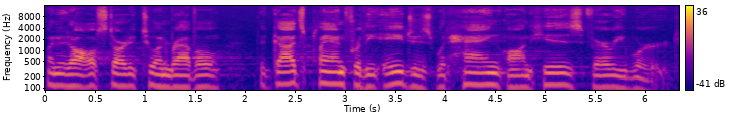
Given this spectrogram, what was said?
when it all started to unravel that God's plan for the ages would hang on his very word.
